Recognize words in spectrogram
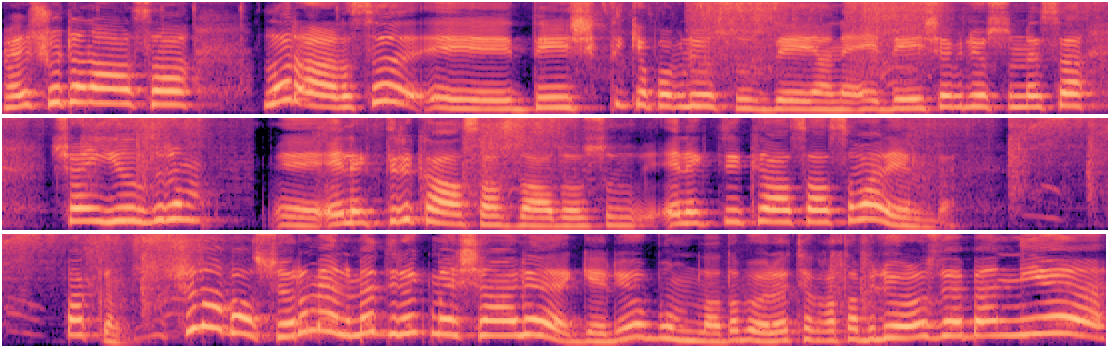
Ve şuradan asalar arası e, değişiklik yapabiliyorsunuz diye yani e, değişebiliyorsun. Mesela şu an yıldırım e, elektrik asası daha doğrusu elektrik asası var elimde. Bakın şuna basıyorum elime direkt meşale geliyor. Bununla da böyle tek atabiliyoruz ve ben niye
